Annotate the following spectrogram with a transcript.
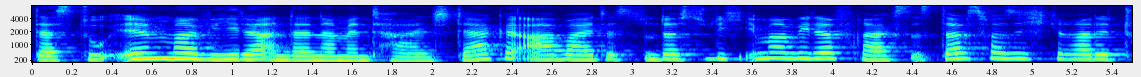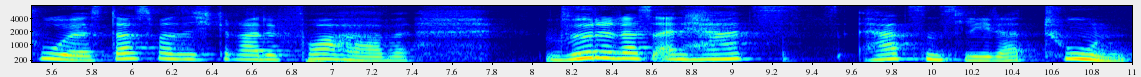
dass du immer wieder an deiner mentalen Stärke arbeitest und dass du dich immer wieder fragst, ist das, was ich gerade tue, ist das, was ich gerade vorhabe, würde das ein Herz, Herzenslieder tun?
